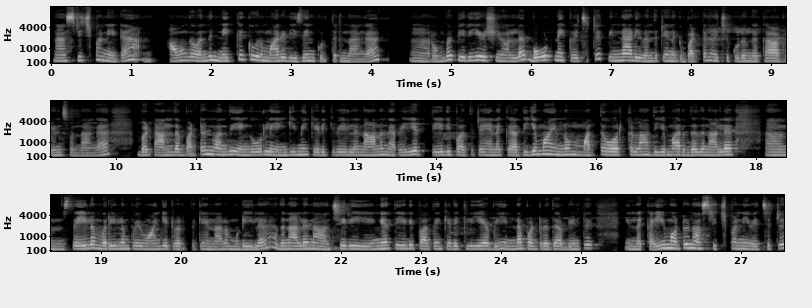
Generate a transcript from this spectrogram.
நான் ஸ்டிச் பண்ணிவிட்டேன் அவங்க வந்து நெக்குக்கு ஒரு மாதிரி டிசைன் கொடுத்துருந்தாங்க. ரொம்ப பெரிய விஷயம் இல்லை. போட் நெக் வச்சுட்டு பின்னாடி வந்துட்டு எனக்கு பட்டன் வச்சு கொடுங்கக்கா அப்படின்னு சொன்னாங்க. பட் அந்த பட்டன் வந்து எங்கள் ஊரில் எங்கேயுமே கிடைக்கவே இல்லை. நானும் நிறைய தேடி பார்த்துட்டேன். எனக்கு அதிகமாக இன்னும் மற்ற ஒர்க்கெல்லாம் அதிகமாக இருந்ததுனால சேலம் வரையிலும் போய் வாங்கிட்டு வரத்துக்கு என்னால் முடியல. அதனால நான் சரி எங்கே தேடி பார்த்தேன் கிடைக்கலையே அப்படின்னு என்ன பண்ணுறது அப்படின்ட்டு இந்த கை மட்டும் நான் ஸ்டிச் பண்ணி வச்சுட்டு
